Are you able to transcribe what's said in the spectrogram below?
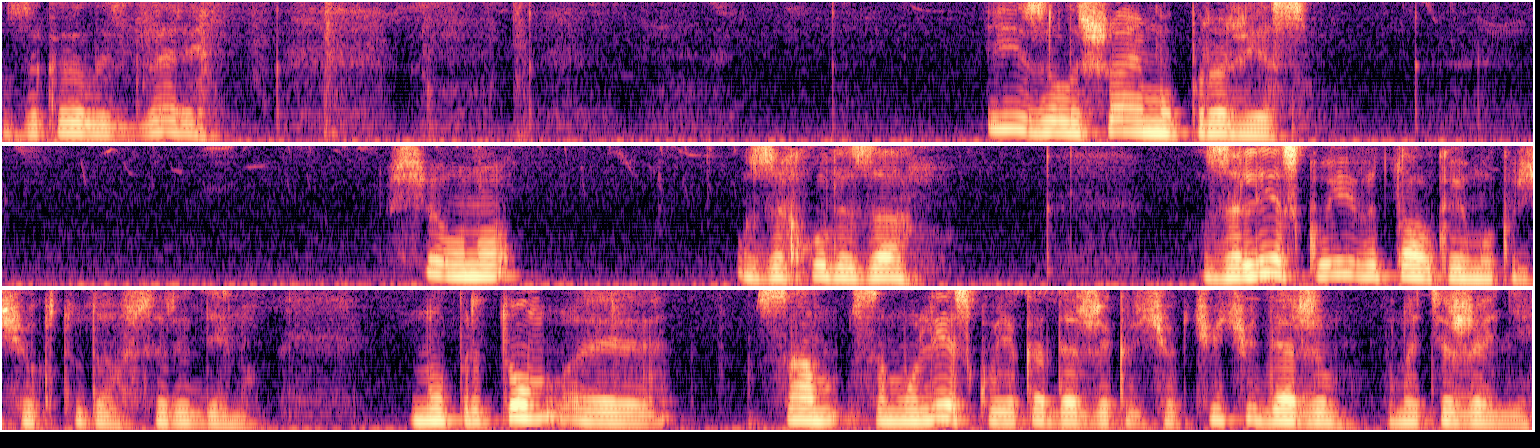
закрились двері. І залишаємо проріз. Все, воно заходить за, за леску і виталкуємо крючок туди всередину. Ну, при тому е, сам, саму леску, яка держить крючок, чуть-чуть держимо в натяженні,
